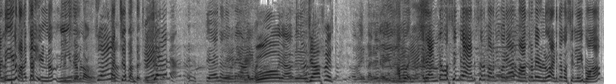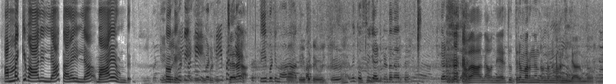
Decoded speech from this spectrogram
അടിയിൽ വട്ടക്കിണ്ണം മീതെ പച്ച പന്തൽ? ഓ ജാഫേദ് അപ്പൊ രണ്ട് ക്വസ്റ്റ്യന്റെ ആൻസർ പറഞ്ഞ് ഒരാൾ മാത്രമേ ഉള്ളൂ. അടുത്ത ക്വസ്റ്റ്യനിലേക്ക് പോകാം. അമ്മയ്ക്ക് വാലില്ല തലയില്ല വായ ഉണ്ട് ഓക്കെ. തീപ്പെട്ടി ക്വസ്റ്റ്യൻ കേട്ടിട്ടുണ്ടോ നേരത്തെ. അവ അവൻ നേരത്തെ ഉത്തരം പറഞ്ഞിട്ടുണ്ടെന്ന് പറഞ്ഞില്ല അതുകൊണ്ട് പറഞ്ഞു.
